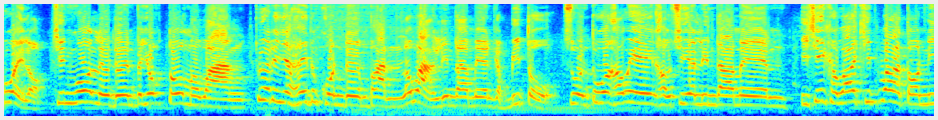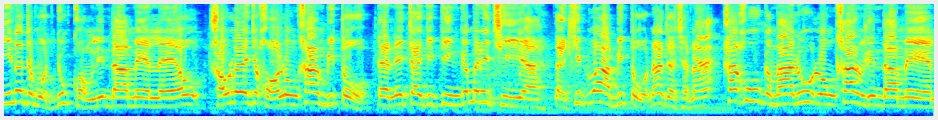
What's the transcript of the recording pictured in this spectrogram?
ด้วยหรอก ชินโง่เลยเดินไปยกโต๊ะมาวาง เพื่อที่จะให้ทุกคนเดิมพัน ระหว่างลินดาแมนกับบิโตะส่วนตัวเขาเองเขาเชียร์ลินดาแมน อิชิคาวะคิดว่าตอนนี้น่าจะหมดยุคของลินดาแมนแล้ว เขาเลยจะขอลงข้างบิโตะแต่ในใจจริงๆก็ไม่ได้เชียร์แต่คิดว่าบิโตะน่าจะชนะคาคู่กับมารุลงข้างลินดาแมน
